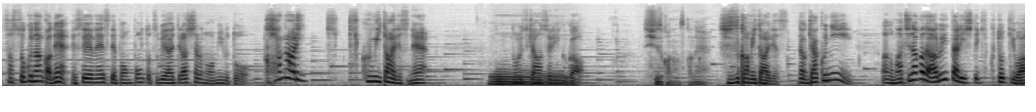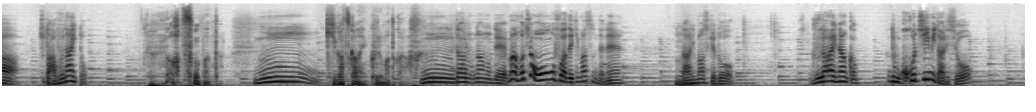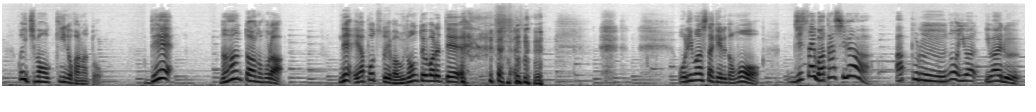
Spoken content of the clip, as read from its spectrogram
早速なんかね、SNS でポンポンとつぶやいてらっしゃるのを見ると、かなり効くみたいですね、ノノイズキャンセリング。が。静かなんですかね。静かみたいです。だから逆に、あの街中で歩いたりして聞くときは、ちょっと危ないと。あ、そうなんだ。うーん。気がつかない車とか。うーんだなので、まあもちろんオンオフはできますんでね、うんありますけど、ぐらいなんか、でも心地いいみたいですよ。これ一番大きいのかなと。で、なんとあのほら、ね、AirPods といえばうどんと呼ばれて おりましたけれども、実際私が Apple のいわいわゆる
